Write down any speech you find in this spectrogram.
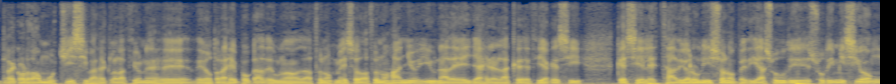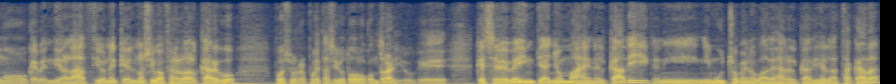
recordado muchísimas declaraciones de, otras épocas, de, de hace unos meses o de hace unos años, y una de ellas era la que decía que si, que si el estadio al unísono pedía su, su dimisión o que vendiera las acciones, que él no se iba a aferrar al cargo, pues su respuesta ha sido todo lo contrario, que, que se ve 20 años más en el Cádiz, que ni, ni mucho menos va a dejar el Cádiz en la estacada.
